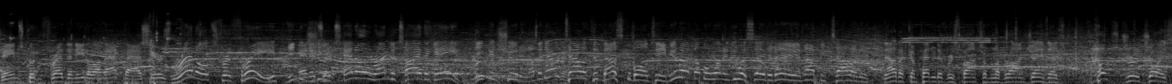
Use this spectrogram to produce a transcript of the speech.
James couldn't thread the needle on that pass. Here's Reynolds for three, can and it's shoot a 10-0 run to tie the game. He can shoot it. I mean, they're a talented basketball team. You're not number one in USA Today and not be talented. Now the competitive response from LeBron James as Coach Dru Joyce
